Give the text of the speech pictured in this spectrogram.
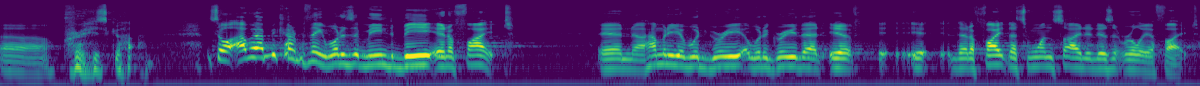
Uh, praise God. So I would be kind of thinking, what does it mean to be in a fight? And uh, how many of you would agree, would agree that, if, it, that a fight that's one sided isn't really a fight?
